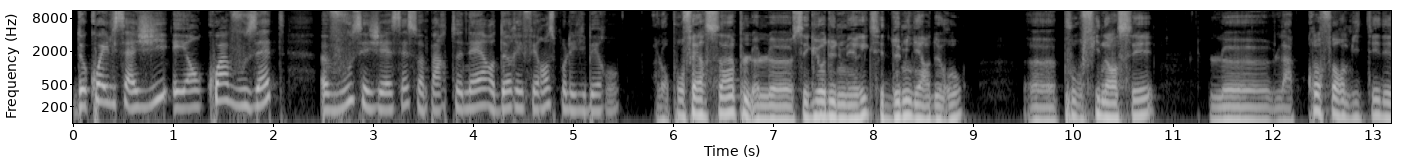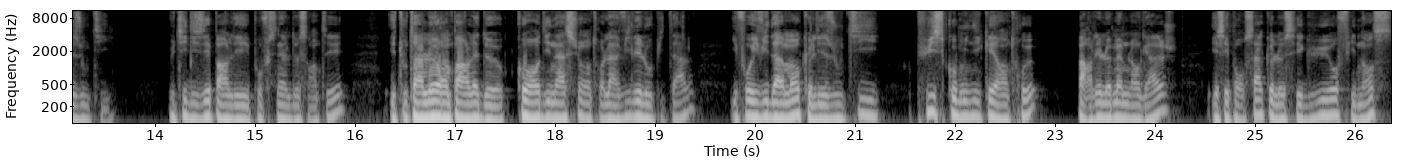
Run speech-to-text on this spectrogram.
de quoi il s'agit et en quoi vous êtes, vous, CGSS, un partenaire de référence pour les libéraux? Alors pour faire simple, le Ségur du numérique, c'est 2 milliards d'euros euh, pour financer la conformité des outils utilisés par les professionnels de santé. Et tout à l'heure, on parlait de coordination entre la ville et l'hôpital. Il faut évidemment que les outils puissent communiquer entre eux, parler le même langage. Et c'est pour ça que le Ségur finance.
